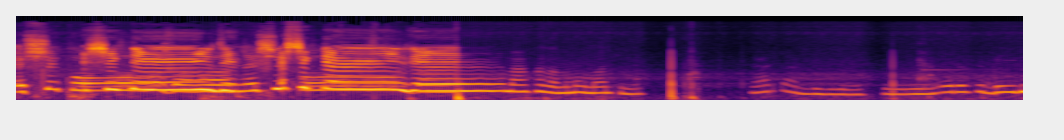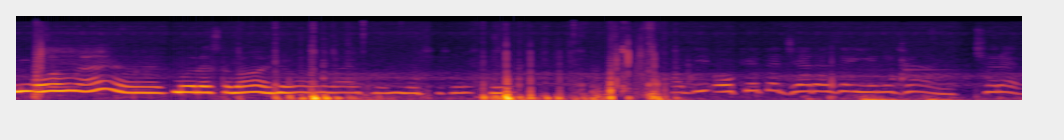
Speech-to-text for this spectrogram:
Eşek ol. Eşek Daisy. Eşek. Daisy. Ben kazandım oğlum her türlü. Nereden biliyorsun? Orası belli olmaz. Burası başı var. Hadi OKT Cerez'e yeneceğim. Çerez.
